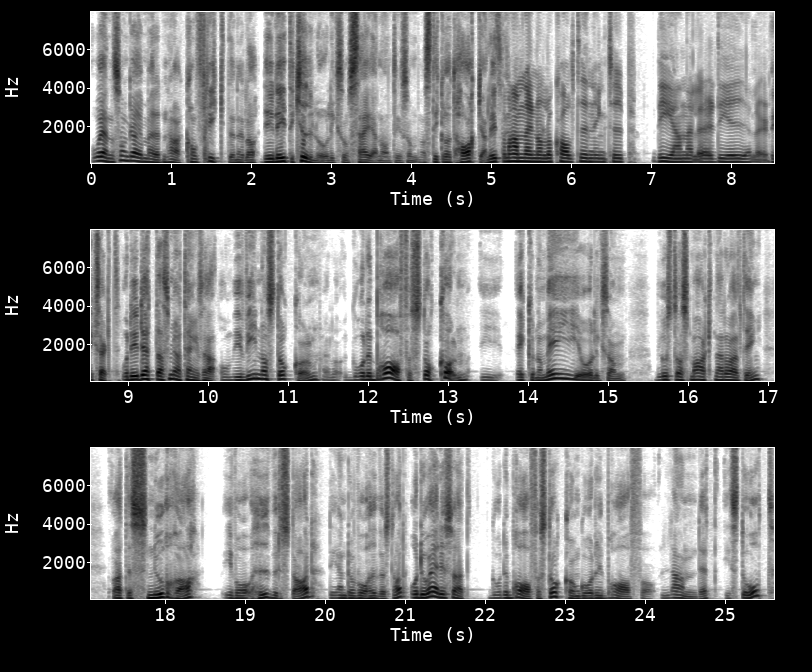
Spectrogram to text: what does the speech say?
och en sån grej med den här konflikten, eller det är lite kul att liksom säga någonting som man sticker ut hakan lite. Som hamnar i någon lokaltidning, typ DN eller DI eller? Exakt, och det är detta som jag tänker så här, om vi vinner Stockholm, eller går det bra för Stockholm i ekonomi och liksom bostadsmarknad och allting, och att det snurrar i vår huvudstad, det är ändå vår huvudstad, och då är det så att går det bra för Stockholm går det bra för landet i stort.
